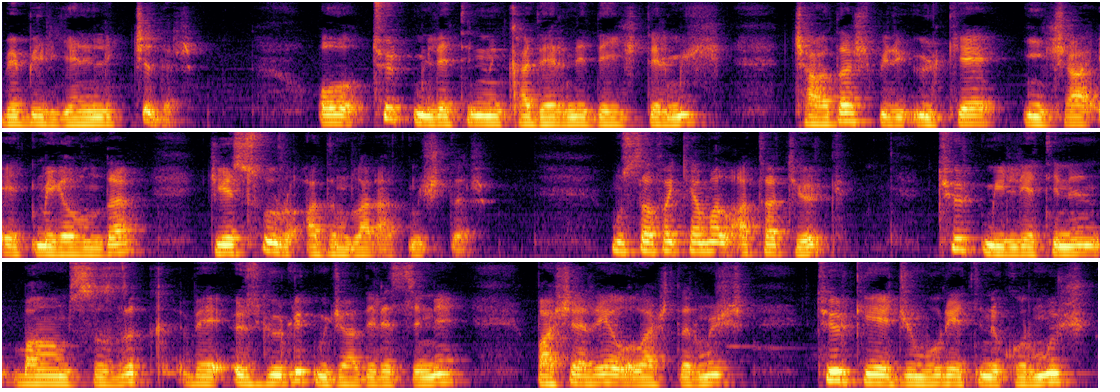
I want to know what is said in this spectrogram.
ve bir yenilikçidir. O Türk milletinin kaderini değiştirmiş, çağdaş bir ülke inşa etme yolunda cesur adımlar atmıştır. Mustafa Kemal Atatürk, Türk milletinin bağımsızlık ve özgürlük mücadelesini başarıya ulaştırmış, Türkiye Cumhuriyeti'ni kurmuş,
